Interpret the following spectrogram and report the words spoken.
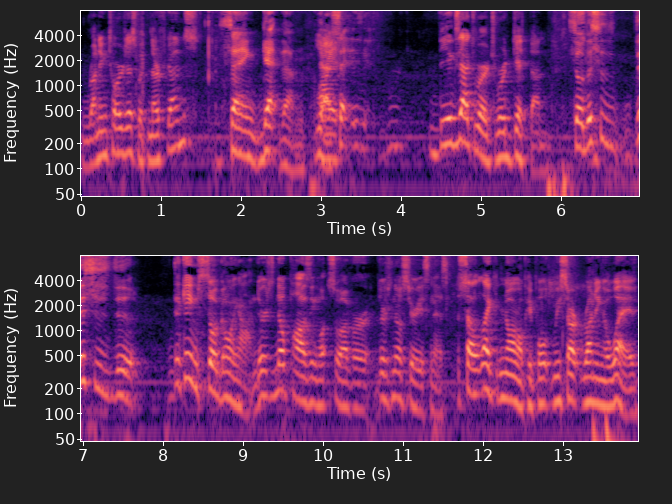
running towards us with Nerf guns. Saying get them. Yeah, Right? say- the exact words were "get them." So this is this is the the game's still going on. There's no pausing whatsoever. There's no seriousness. So, like normal people, we start running away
